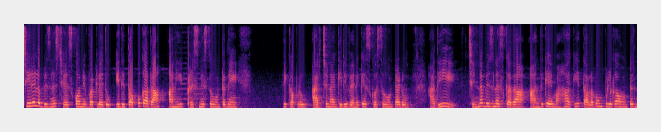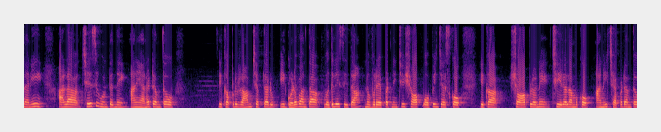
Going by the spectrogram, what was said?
చీరల బిజినెస్ చేసుకోనివ్వట్లేదు. ఇది తప్పు కదా? అని ప్రశ్నిస్తూ ఉంటుంది. ఇకప్పుడు అర్చన గిరి వెనకేసుకొస్తూ ఉంటాడు. అది చిన్న బిజినెస్ కదా అందుకే మహాకి తలవంపులుగా ఉంటుందని అలా చేసి ఉంటుంది అని అనటంతో ఇకప్పుడు రామ్ చెప్తాడు ఈ గొడవ అంతా వదిలే సీత నువ్వు రేపటి నుంచి షాప్ ఓపెన్ చేసుకో ఇక షాప్లోనే చీరలు అమ్ముకో అని చెప్పడంతో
